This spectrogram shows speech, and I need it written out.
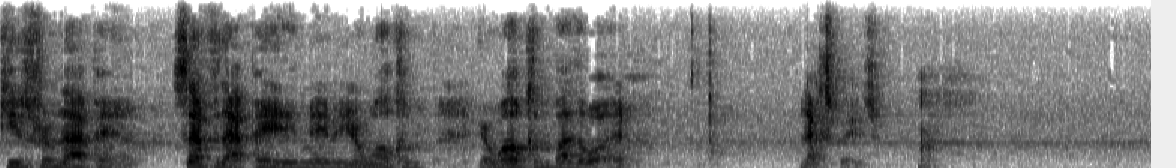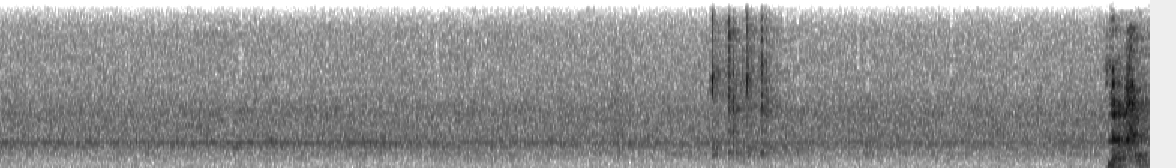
Keeps from that pain. Except for that painting, maybe. You're welcome. You're welcome, by the way. Next page. Okay.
